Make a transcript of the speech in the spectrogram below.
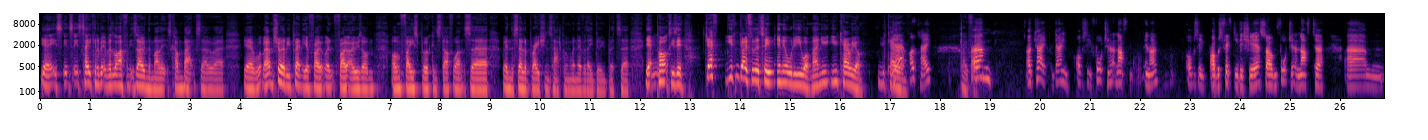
yeah, it's it's it's taken a bit of a life in its own. The mullet's come back, so uh, yeah, I'm sure there'll be plenty of photo- photos on on Facebook and stuff once uh, when the celebrations happen, whenever they do. But uh, yeah, Mm. Parkes is in. Geoff, you can go for the team in any order you want, man. You you carry on. You carry yeah. on. Okay. Go for it. Um. Okay. Again, obviously fortunate enough, you know. Obviously, I was 50 this year, so I'm fortunate enough to. Um,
